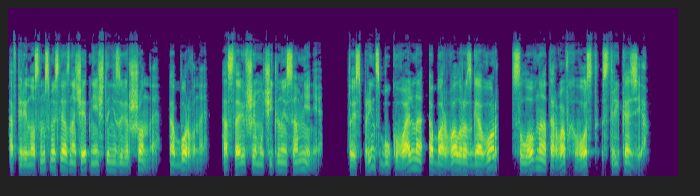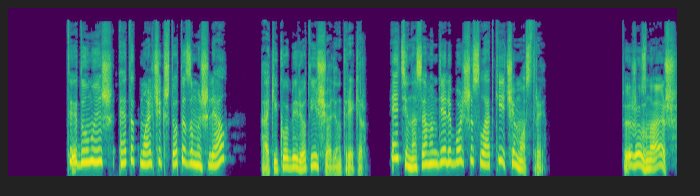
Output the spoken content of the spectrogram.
а в переносном смысле означает нечто незавершенное, оборванное, оставившее мучительные сомнения. То есть принц буквально оборвал разговор, словно оторвав хвост стрекозе. «Ты думаешь, этот мальчик что-то замышлял?» Акико берет еще один крекер. Эти на самом деле больше сладкие, чем острые». «Ты же знаешь,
